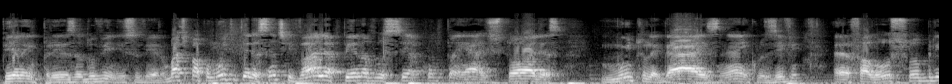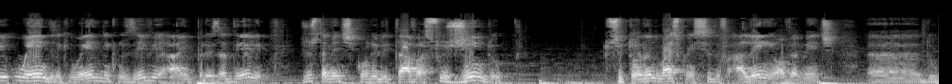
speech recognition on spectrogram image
pela empresa do Vinícius Vieira. Um bate-papo muito interessante que vale a pena você acompanhar histórias, muito legais, né? Inclusive é, falou sobre o Hendrick. O Hendrick, inclusive, a empresa dele, justamente quando ele estava surgindo, se tornando mais conhecido, além, obviamente, é, do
